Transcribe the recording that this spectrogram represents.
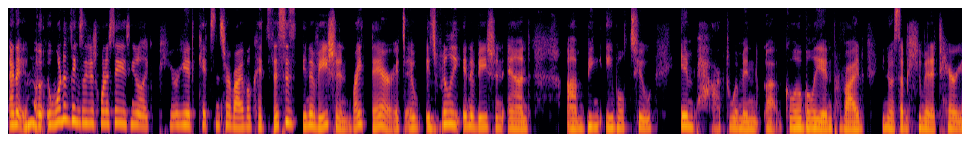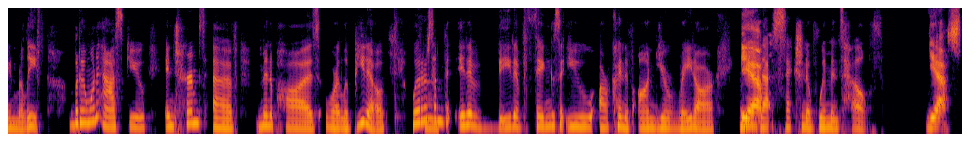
And I, Mm. uh, one of the things I just want to say is, you know, like period kits and survival kits. This is innovation right there. It's it, it's really innovation and um, being able to impact women uh, globally and provide, you know, some humanitarian relief. But I want to ask you, in terms of menopause or libido, what are Mm. some of the innovative things that you are kind of on your radar in Yeah. that section of women's health? Yes.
